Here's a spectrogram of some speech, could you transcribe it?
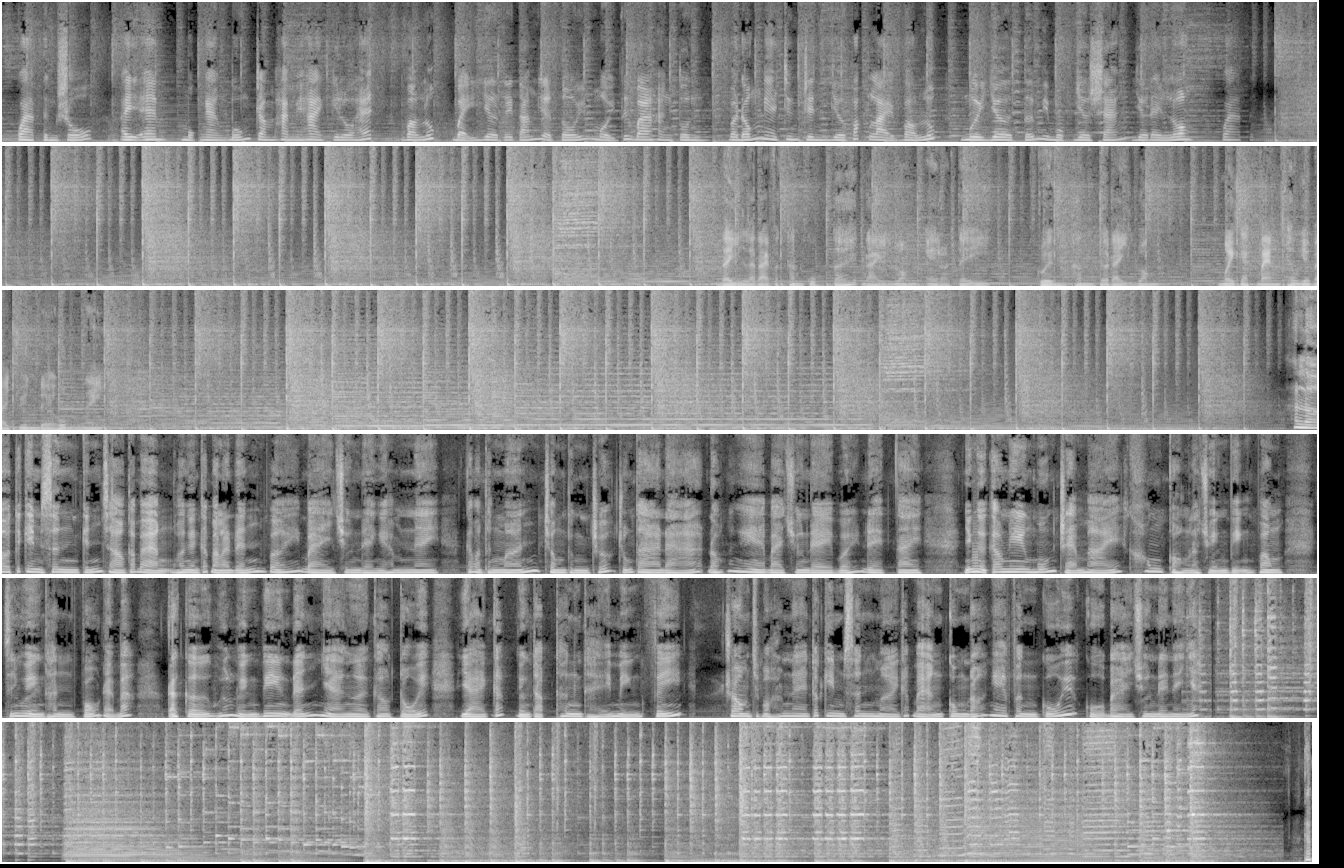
qua tần số AM 1422 kHz vào lúc 7 giờ tới 8 giờ tối mỗi thứ ba hàng tuần và đón nghe chương trình giờ phát lại vào lúc 10 giờ tới 11 giờ sáng giờ Đài Loan qua Đây là đài phát thanh quốc tế Đài Loan RTI, truyền thanh từ Đài Loan. Mời các bạn theo dõi bài chuyên đề hôm nay Hello, tôi Kim xin kính chào các bạn. Hoan nghênh các bạn đã đến với bài chuyên đề ngày hôm nay. Các bạn thân mến, trong tuần trước chúng ta đã đón nghe bài chuyên đề với đề tài Những người cao niên muốn trẻ mãi không còn là chuyện viễn vông. Chính quyền thành phố Đài Bắc đã cử huấn luyện viên đến nhà người cao tuổi dạy cấp luyện tập thân thể miễn phí. Trong chương trình hôm nay, tôi Kim xin mời các bạn cùng đón nghe phần cuối của bài chuyên đề này nhé.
